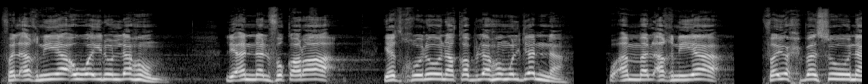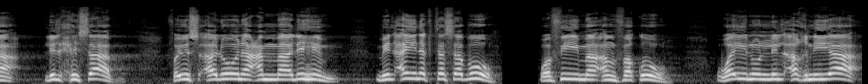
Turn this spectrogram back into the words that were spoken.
فالأغنياء ويل لهم لأن الفقراء يدخلون قبلهم الجنة وأما الأغنياء فيحبسون للحساب فيسألون عن مالهم من أين اكتسبوه؟ وفيما أنفقوه؟ ويل للأغنياء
